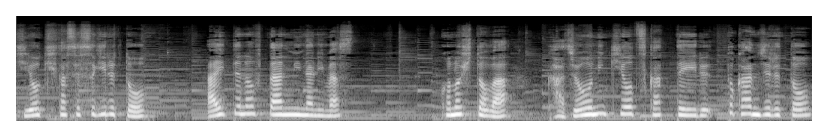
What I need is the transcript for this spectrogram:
気を利かせすぎると、相手の負担になります。この人は過剰に気を使っていると感じると、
